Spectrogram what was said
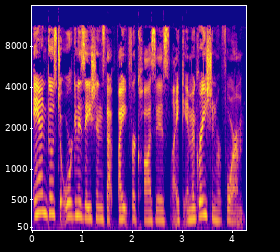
and goes to organizations that fight for causes like immigration reform.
